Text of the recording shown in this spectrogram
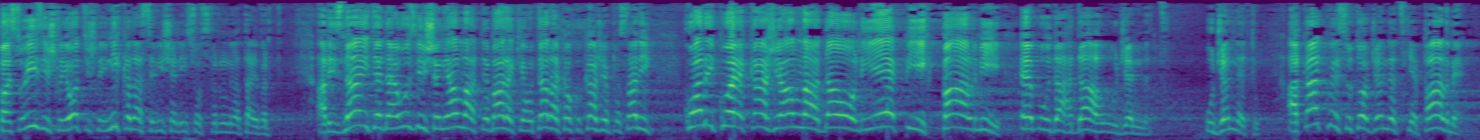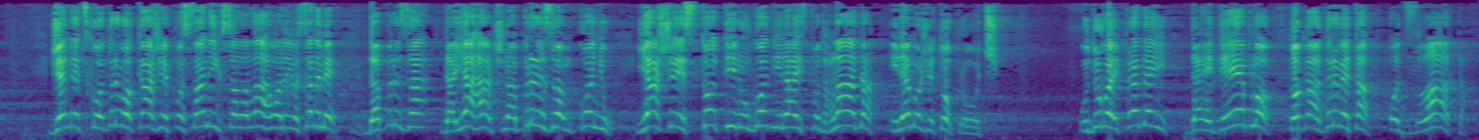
Pa su izišli i otišli i nikada se više nisu osvrnuli na taj vrt. Ali znajte da je uzvišen Allah te barake od tela, kako kaže poslanik, koliko je, kaže Allah, dao lijepih palmi Ebu Dahdahu u džennet. U džennetu. A kakve su to džennetske palme? Džennetsko drvo, kaže poslanik, sallallahu alaihi vseleme, da brza, da jahač na brzom konju jaše stotinu godina ispod hlada i ne može to proći. U drugoj predaji da je deblo toga drveta od zlata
